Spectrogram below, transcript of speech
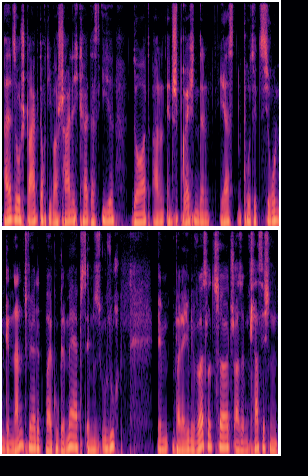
Also steigt auch die Wahrscheinlichkeit, dass ihr dort an entsprechenden ersten Positionen genannt werdet bei Google Maps, im Such, im, bei der Universal Search, also im klassischen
